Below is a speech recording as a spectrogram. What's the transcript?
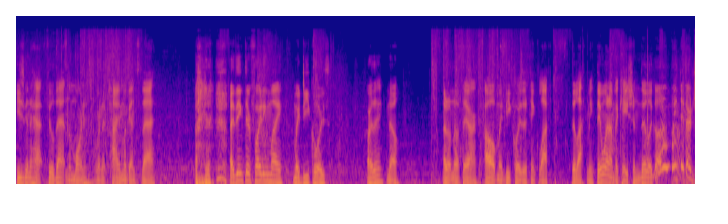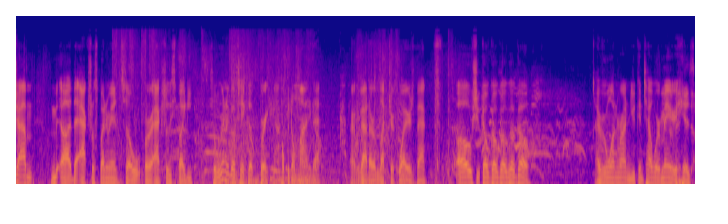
He's gonna ha feel that in the morning. We're gonna tie him against that. I think they're fighting my my decoys. Are they? No. I don't know if they are. Oh, my decoys, I think, left. They left me. They went on vacation. They're like, oh, we did our job, uh, the actual Spider-Man, so, or actually Spidey. So we're gonna go take a break now. I hope you don't mind that. All right, we got our electric wires back. Oh, shoot, go, go, go, go, go. Everyone run. You can tell where Mary is.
